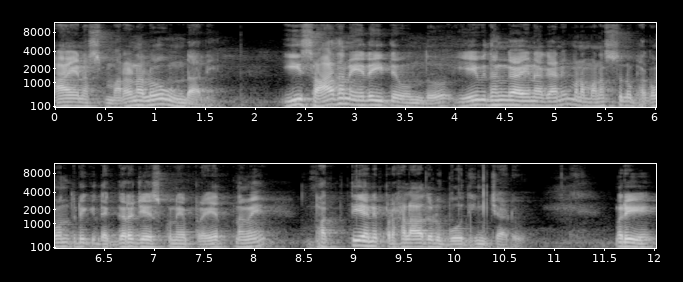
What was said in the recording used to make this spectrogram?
ఆయన స్మరణలో ఉండాలి. ఈ సాధన ఏదైతే ఉందో ఏ విధంగా అయినా కానీ మన మనస్సును భగవంతుడికి దగ్గర చేసుకునే ప్రయత్నమే భక్తి అని ప్రహ్లాదుడు బోధించాడు. మరి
